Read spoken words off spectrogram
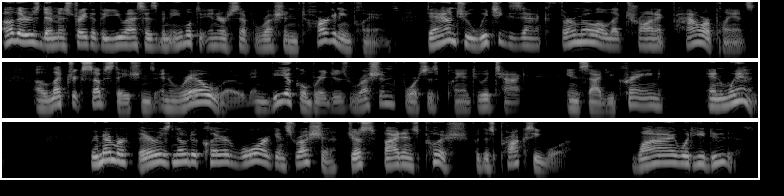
Others demonstrate that the U.S. has been able to intercept Russian targeting plans down to which exact thermoelectronic power plants, electric substations, and railroad and vehicle bridges Russian forces plan to attack inside Ukraine and when. Remember, there is no declared war against Russia, just Biden's push for this proxy war. Why would he do this?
